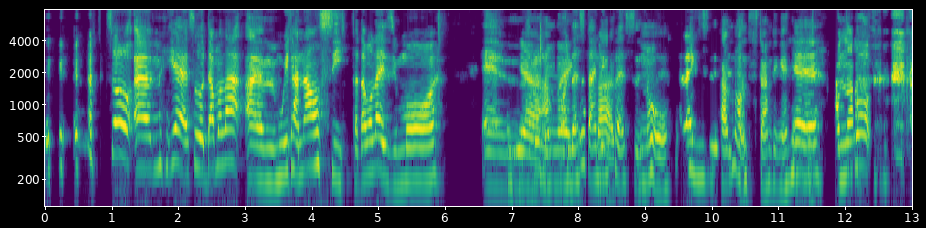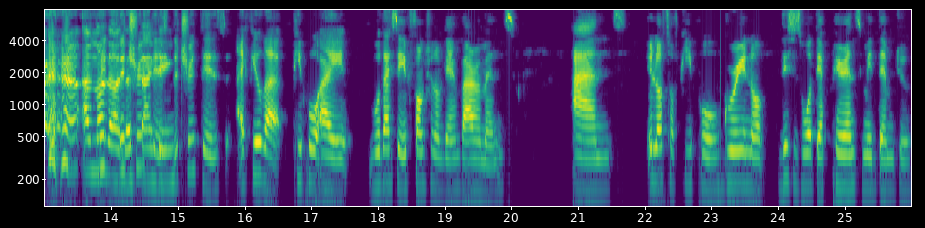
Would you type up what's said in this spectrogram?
so um yeah, so Damola um we can now see that Damola is more um yeah i'm like, understanding person. No i like to, i'm not understanding anything. Yeah i'm not i'm not the, the truth is the truth is i feel that people i would i say function of the environment and a lot of people growing up this is what their parents made them do.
